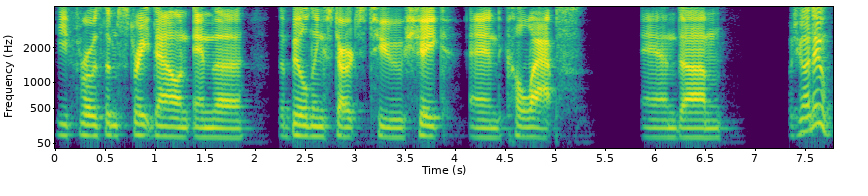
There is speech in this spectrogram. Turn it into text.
he throws them straight down and the the building starts to shake and collapse. And um what you gonna do?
